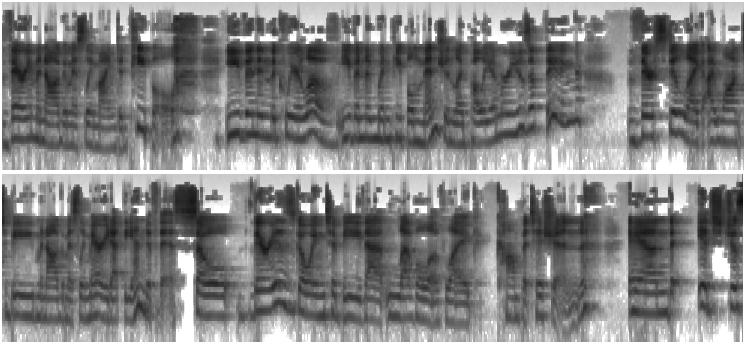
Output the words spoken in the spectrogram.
very monogamously minded people. even in the queer love, even when people mention like polyamory is a thing, they're still like, I want to be monogamously married at the end of this. So there is going to be that level of like competition. And it's just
